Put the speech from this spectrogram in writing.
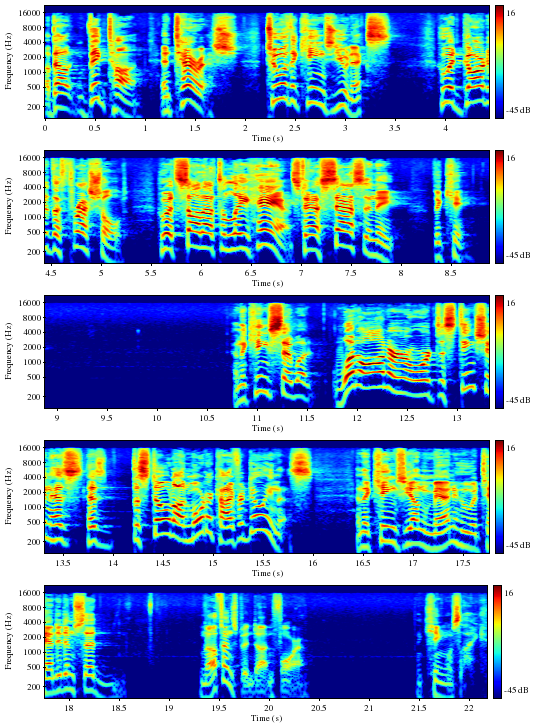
about Bigthan and Teresh, two of the king's eunuchs, who had guarded the threshold, who had sought out to lay hands to assassinate the king. And the king said, What, what honor or distinction has, has bestowed on Mordecai for doing this? And the king's young men who attended him said, Nothing's been done for him. The king was like,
